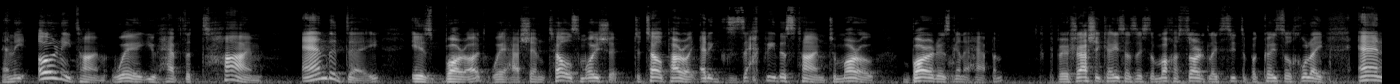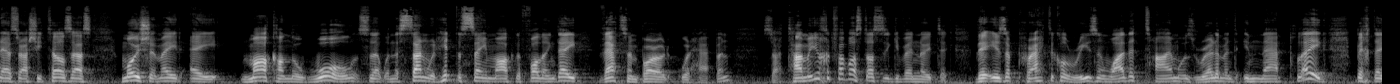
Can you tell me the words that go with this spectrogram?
and the only time where you have the time and the day is Barad, where Hashem tells Moshe to tell Paro at exactly this time, tomorrow, Barad is going to happen. And as Rashi tells us, Moshe made a mark on the wall so that when the sun would hit the same mark the following day, that's when borod would happen. So there is a practical reason why the time was relevant in that plague. Because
